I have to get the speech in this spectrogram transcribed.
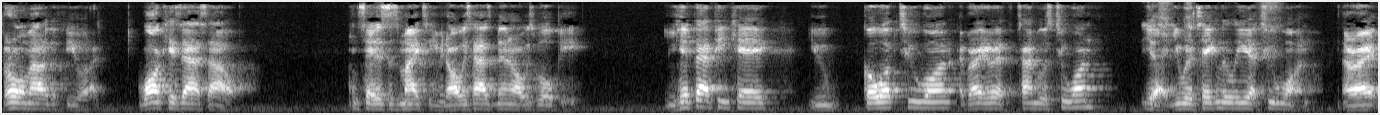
throw him out of the field. I walk his ass out and say, This is my team. It always has been, always will be. You hit that PK, you go up 2 1. Right at the time it was 2 1? Yes. Yeah, you would have taken the lead at 2 1. All right.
